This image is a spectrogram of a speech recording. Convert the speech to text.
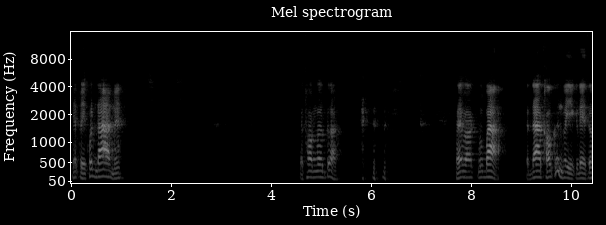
อย่าไปคนด่าไหมกระท่องเราตัวใครว่ากูบ้าก็ด่าเขาขึ้นไปอีกเลยตัว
